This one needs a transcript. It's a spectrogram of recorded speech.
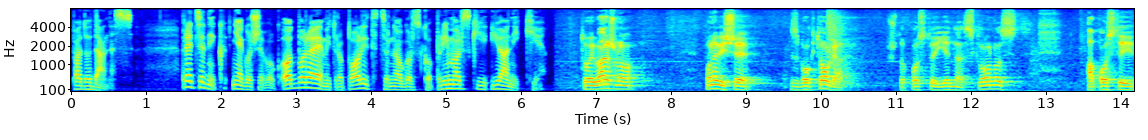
pa do danas. Predsednik Njegoševog odbora je mitropolit Crnogorsko-Primorski Joanikije. To je važno poneviše zbog toga što postoji jedna sklonost, a postoji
